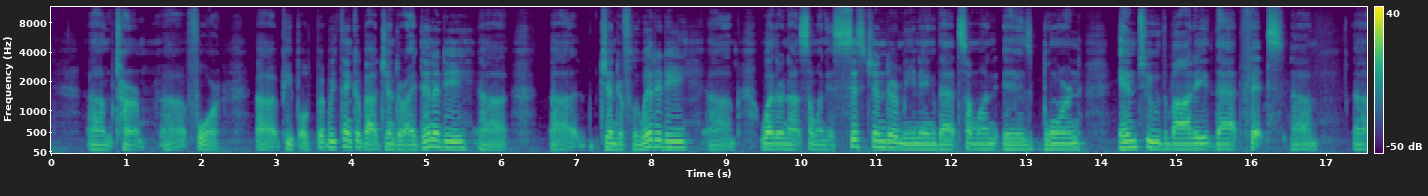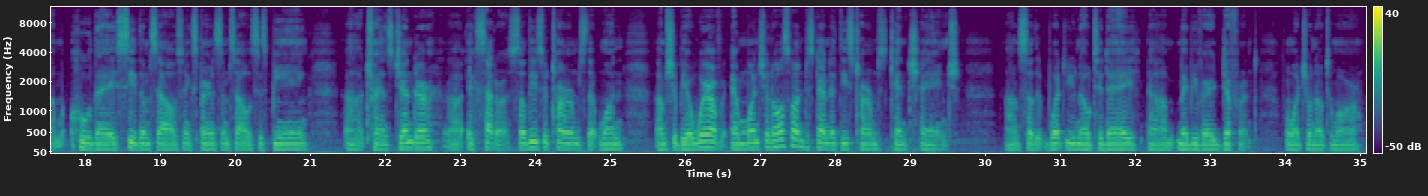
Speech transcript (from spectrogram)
um, term uh, for uh, people. But we think about gender identity, uh, gender fluidity, um, whether or not someone is cisgender, meaning that someone is born into the body that fits um, um, who they see themselves and experience themselves as being uh, transgender, uh, et cetera. So these are terms that one um, should be aware of, and one should also understand that these terms can change. Um, so that what you know today um, may be very different from what you'll know tomorrow.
